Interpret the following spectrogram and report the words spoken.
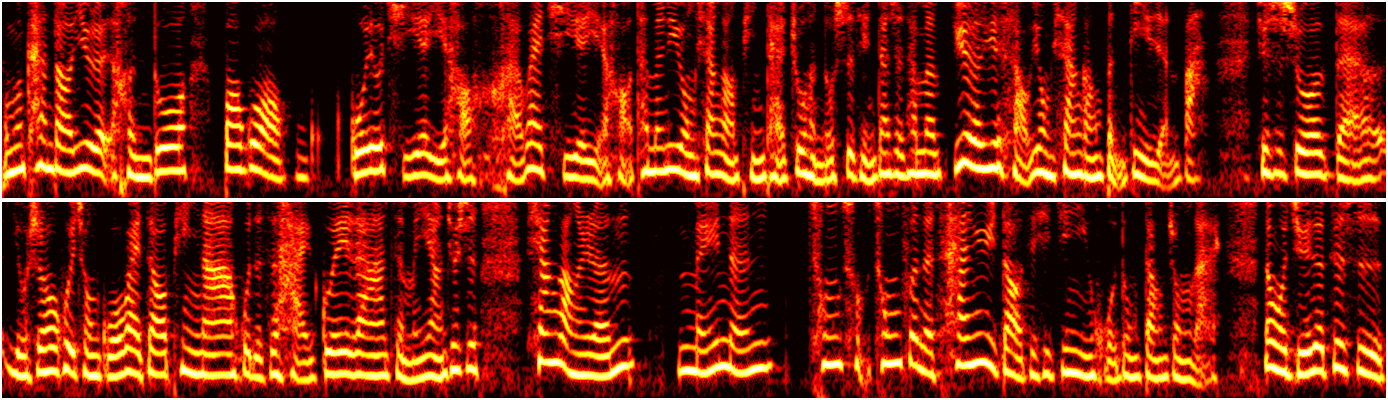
我们看到越来很多，包括国有企业也好，海外企业也好，他们利用香港平台做很多事情，但是他们越来越少用香港本地人吧。就是说的，有时候会从国外招聘啊，或者是海归啦，怎么样？就是香港人没能充充充分的参与到这些经营活动当中来。那我觉得这是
